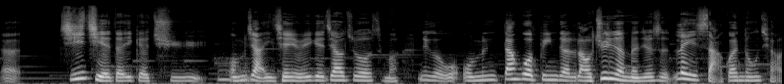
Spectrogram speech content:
呃。集结的一个区域，我们讲以前有一个叫做什么？那个我我们当过兵的老军人们，就是泪洒关东桥，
